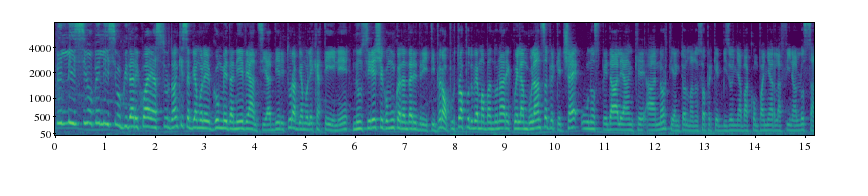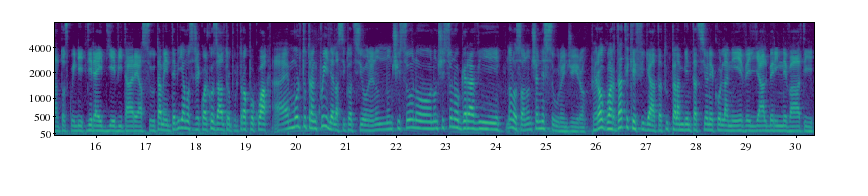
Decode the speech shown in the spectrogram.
bellissimo, bellissimo. Guidare qua è assurdo Anche se abbiamo le gomme da neve, anzi addirittura abbiamo le catene Non si riesce comunque ad andare dritti. Però purtroppo dobbiamo abbandonare quell'ambulanza Perché c'è un ospedale anche a Northampton Ma non so perché bisognava accompagnarla fino a Los Santos Quindi direi di evitare assolutamente. Vediamo se c'è qualcos'altro. Purtroppo qua eh, è molto tranquilla la situazione. Non, non, ci sono, non ci sono gravi... Non lo so, non c'è nessuno in giro. Però guardate che figata tutta l'ambientazione con la neve gli alberi innevati.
